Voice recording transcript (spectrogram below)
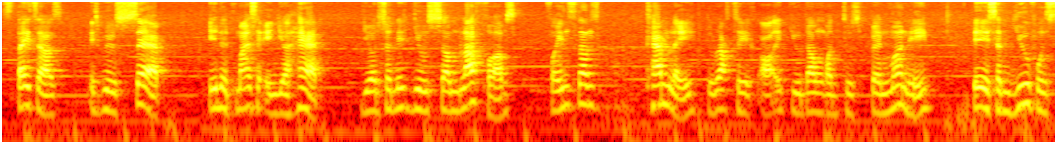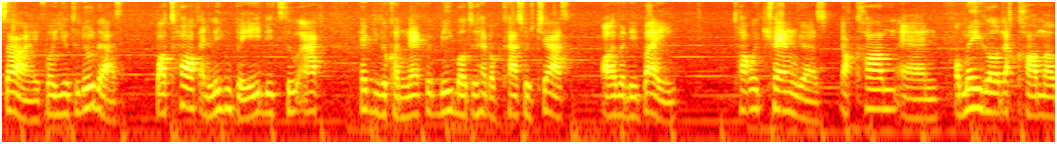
status, it will shape in the mindset in your head. You also need to use some platforms. For instance, Cambly directed or if you don't want to spend money, there is some useful sign for you to do that. But Talk and Lingbe, these two apps help you to connect with people to have a casual chat or even debate. Talk with Strangers.com and Omegle.com a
